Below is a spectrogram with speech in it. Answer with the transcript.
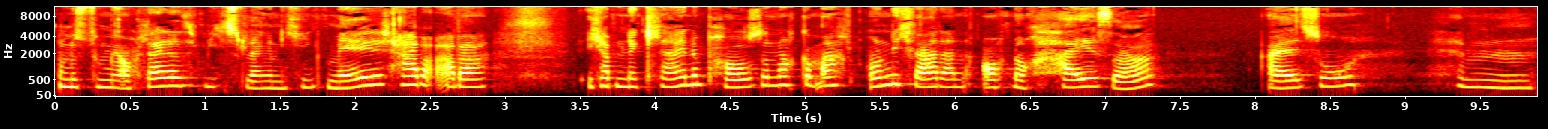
Und es tut mir auch leid, dass ich mich so lange nicht gemeldet habe, aber ich habe eine kleine Pause noch gemacht und ich war dann auch noch heiser. Also, hm,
